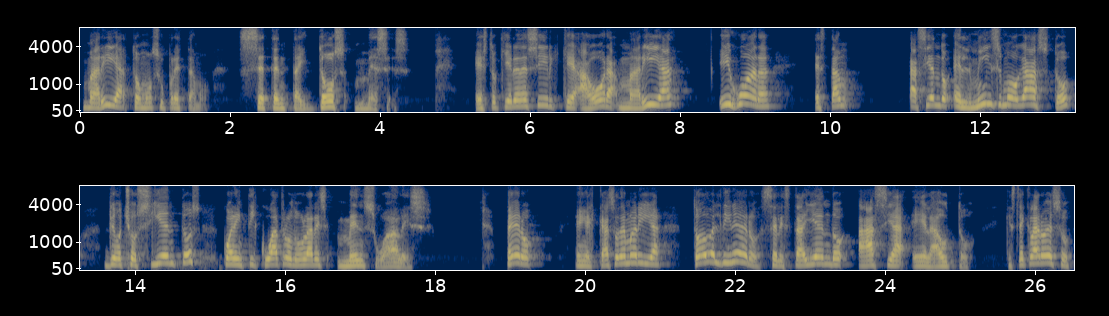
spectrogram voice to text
María tomó su préstamo, 72 meses. Esto quiere decir que ahora María y Juana están haciendo el mismo gasto de 844 dólares mensuales. Pero en el caso de María, todo el dinero se le está yendo hacia el auto. Que esté claro eso.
